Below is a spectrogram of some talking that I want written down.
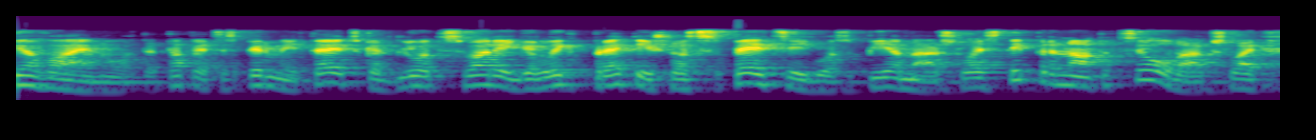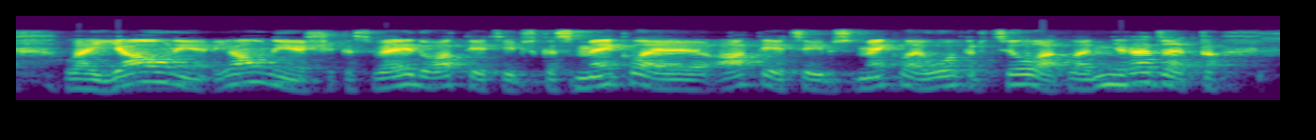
ievainota. Tāpēc es pirmie teicu, ka ļoti svarīgi ir likt pretī šos spēcīgos piemērus, lai stiprinātu cilvēkus, lai, lai jaunie, jaunieši, kas veido attiecības, kas meklē attiecības, meklē otru cilvēku, lai viņi redzētu, ka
